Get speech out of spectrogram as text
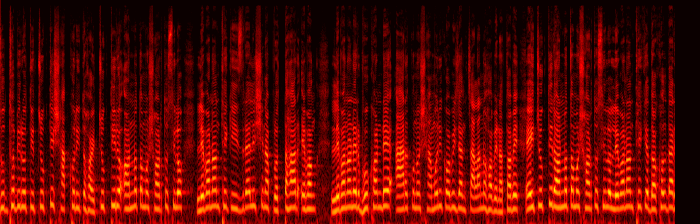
যুদ্ধবিরতি চুক্তি স্বাক্ষরিত হয়। চুক্তির অন্যতম শর্ত ছিল লেবানন থেকে ইসরায়েলি সেনা প্রত্যাহার এবং লেবাননের ভূখণ্ডে আর কোনো সামরিক অভিযান চালানো হবে না। তবে এই চুক্তির অন্যতম শর্ত ছিল লেবানন থেকে দখলদার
